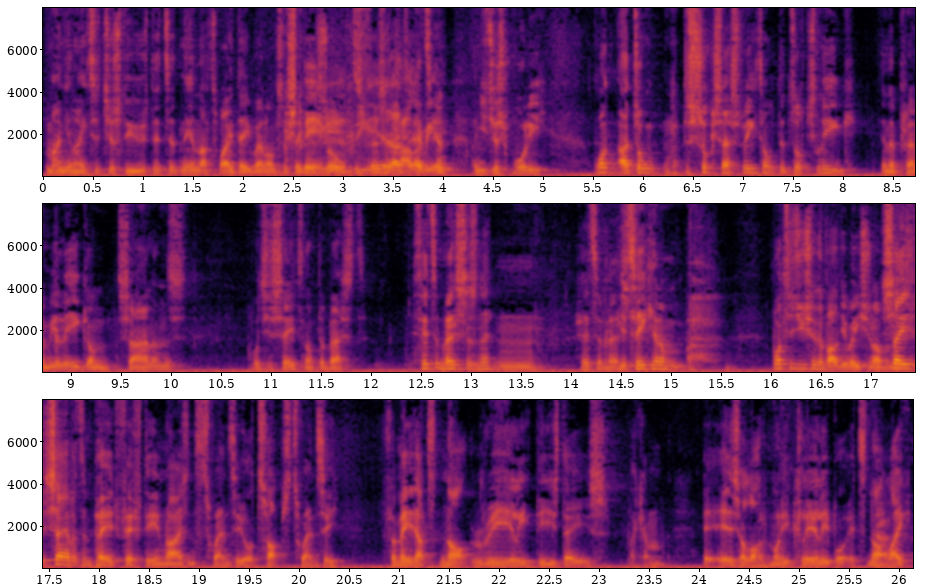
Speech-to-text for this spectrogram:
Man United just used it, didn't they? And that's why they went on to take the Experience, trophy. Yeah, that's everything. And you just worry. What I don't the success rate of the Dutch league in the Premier League on signings. Would you say it's not the best? it's hit and miss, isn't it? Mm. Hit and miss. You're taking them. What did you say the valuation of? Say, is? say Everton paid 15 rising to 20 or tops 20. For me, that's not really these days. Like, I'm, it is a lot of money, clearly, but it's not Yeah. like.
